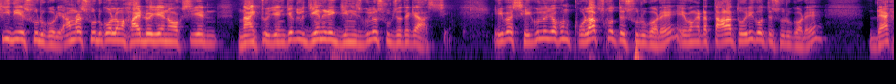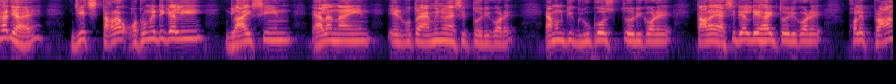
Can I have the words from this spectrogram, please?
কি দিয়ে শুরু করি? আমরা শুরু করলাম হাইড্রোজেন, অক্সিজেন, নাইট্রোজেন, যেগুলো জেনেরিক জিনিসগুলো সূর্য থেকে আসছে। এইবার সেগুলো যখন কোলাপস করতে শুরু করে এবং একটা তারা তৈরি করতে শুরু করে, দেখা যায় যে তারা অটোমেটিক্যালি গ্লাইসিন অ্যালানাইন এর মতো অ্যামিনো অ্যাসিড তৈরি করে। এমনকি গ্লুকোজ তৈরি করে, তারা অ্যাসিডালডিহাইড তৈরি করে, ফলে প্রাণ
